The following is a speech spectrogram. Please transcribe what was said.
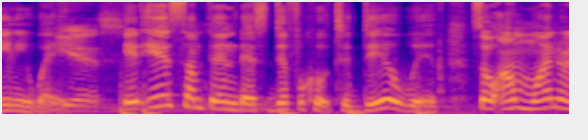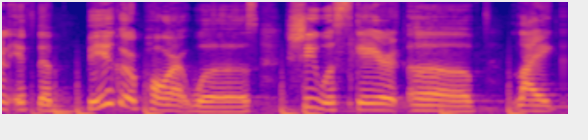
anyway. Yes. It is something that's difficult to deal with. So I'm wondering if the bigger part was she was scared of like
